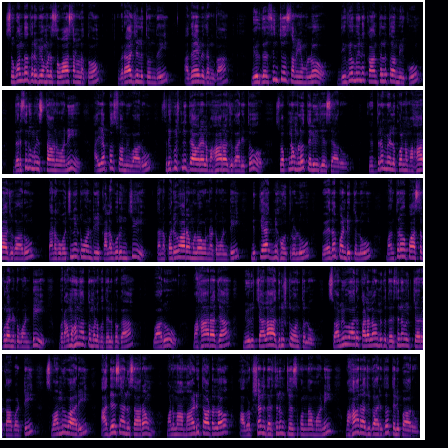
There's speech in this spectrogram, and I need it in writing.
సుగంధ ద్రవ్యముల సువాసనలతో విరాజిల్లుతుంది. అదేవిధంగా మీరు దర్శించే సమయంలో దివ్యమైన కాంతులతో మీకు దర్శనము ఇస్తాను అని అయ్యప్ప స్వామి వారు శ్రీకృష్ణదేవరాయల మహారాజు గారితో స్వప్నంలో తెలియజేశారు. నిద్ర మేలుకొన్న మహారాజు గారు తనకు వచ్చినటువంటి కళ గురించి తన పరివారంలో ఉన్నటువంటి నిత్యాగ్నిహోత్రులు వేద పండితులు మంత్రోపాసకులైనటువంటి బ్రాహ్మణోత్తములకు తెలుపగా వారు మహారాజా మీరు చాలా అదృష్టవంతులు. స్వామివారు కళలో మీకు దర్శనం ఇచ్చారు కాబట్టి స్వామివారి ఆదేశానుసారం మనం ఆ మాడి తోటలో ఆ వృక్షాన్ని దర్శనం చేసుకుందాము అని మహారాజు గారితో తెలిపారు.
